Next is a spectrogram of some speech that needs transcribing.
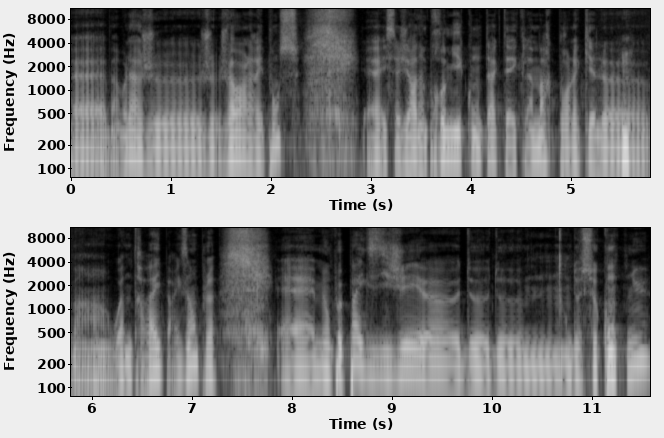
Ben voilà, je, je, vais avoir la réponse. il s'agira d'un premier contact avec la marque pour laquelle mmh. ben, WAM travaille, par exemple. mais on ne peut pas exiger de, de, de, ce contenu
